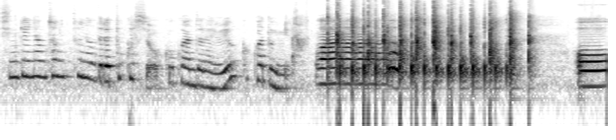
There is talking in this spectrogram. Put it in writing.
신개념 청소년들의 토크쇼 코코 한 잔의 여유 코코아톡입니다. 와. 어,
